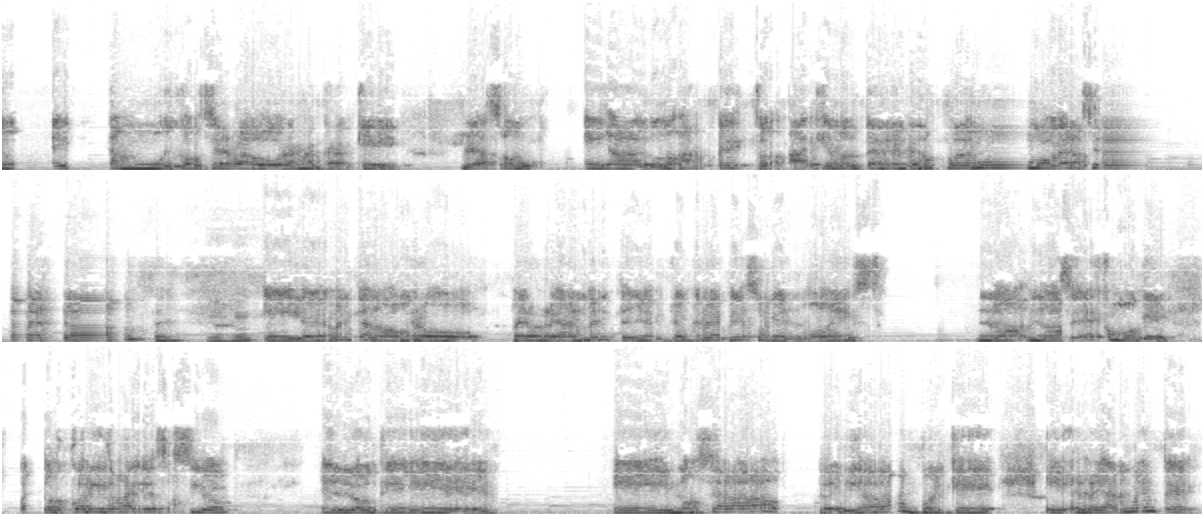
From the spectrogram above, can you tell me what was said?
muchas muy conservadoras acá que son en algunos aspectos hay que mantener, nos podemos mover hacia adelante. y obviamente no, pero, pero realmente yo, yo creo que pienso que no es, no, no es, como que dos coritos hay de socio en lo que eh, no se ha dado debería dar, porque eh, realmente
